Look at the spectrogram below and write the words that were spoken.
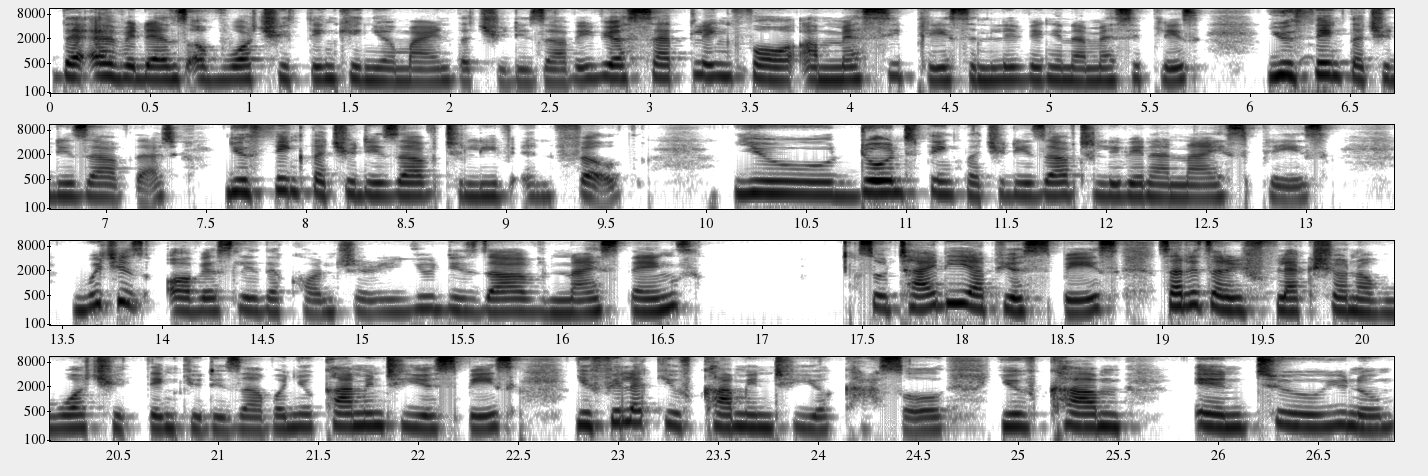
the evidence of what you think in your mind that you deserve. If you're settling for a messy place and living in a messy place, you think that you deserve that. You think that you deserve to live in filth. You don't think that you deserve to live in a nice place, which is obviously the contrary. You deserve nice things so tidy up your space so that it's a reflection of what you think you deserve. When you come into your space, you feel like you've come into your castle. You've come into, you know,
